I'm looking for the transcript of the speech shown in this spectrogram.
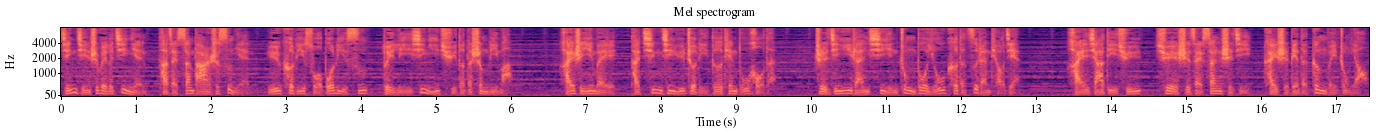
仅仅是为了纪念他在三百二十四年于克里索波利斯对里希尼取得的胜利吗？还是因为他倾心于这里得天独厚的，至今依然吸引众多游客的自然条件？海峡地区确实在三世纪开始变得更为重要，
